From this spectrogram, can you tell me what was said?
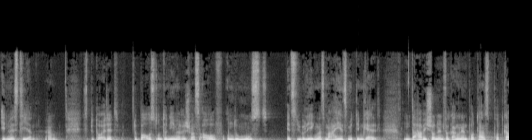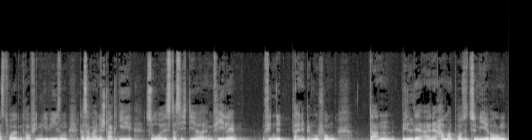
Investieren. Das bedeutet, du baust unternehmerisch was auf und du musst jetzt überlegen, was mache ich jetzt mit dem Geld? Und da habe ich schon in vergangenen Podcast-Folgen darauf hingewiesen, dass ja meine Strategie so ist, dass ich dir empfehle, finde deine Berufung, dann bilde eine Hammerpositionierung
